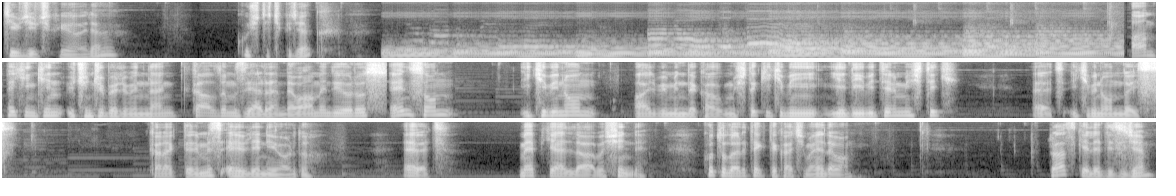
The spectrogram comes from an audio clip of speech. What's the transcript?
Civciv çıkıyor hala. Kuş da çıkacak. Unpacking'in 3. bölümünden kaldığımız yerden devam ediyoruz. En son 2010 albümünde kalmıştık. 2007'yi bitirmiştik. Evet 2010'dayız. Karakterimiz evleniyordu. Evet. Map geldi abi şimdi. Kutuları tek tek açmaya devam. Rastgele dizeceğim.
